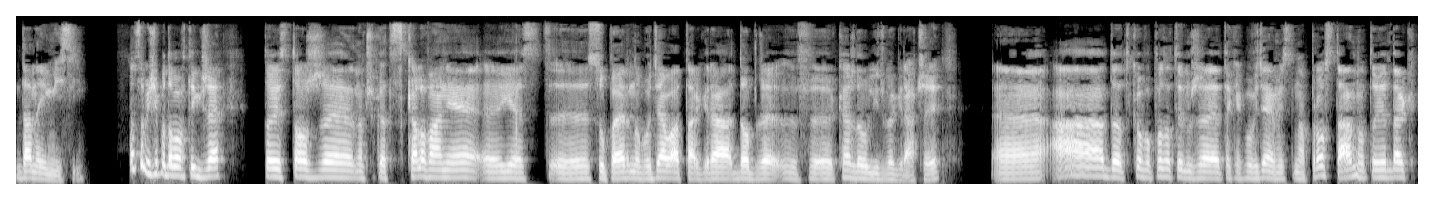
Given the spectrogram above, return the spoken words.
danej misji. To, co mi się podoba w tej grze, to jest to, że na przykład skalowanie e, jest e, super, no bo działa ta gra dobrze w każdą liczbę graczy. E, A dodatkowo poza tym, że tak jak powiedziałem, jest ona prosta, no to jednak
